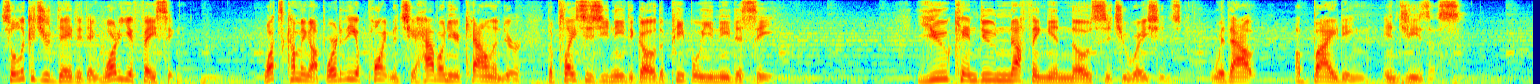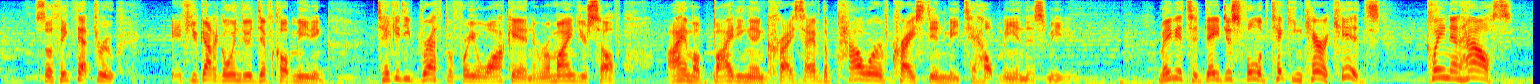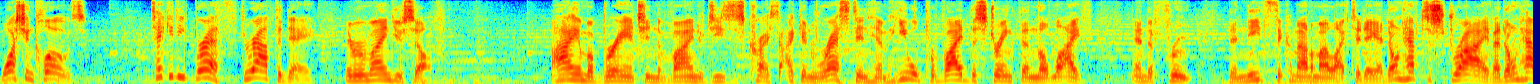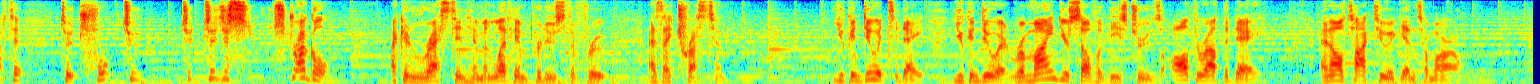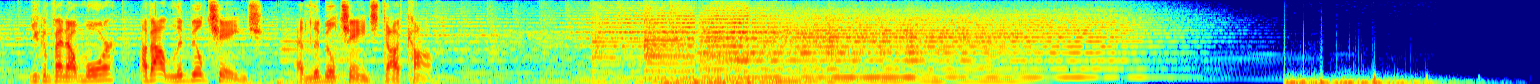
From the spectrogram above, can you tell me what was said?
So look at your day to day. What are you facing? What's coming up? What are the appointments you have on your calendar? The places you need to go, the people you need to see. You can do nothing in those situations without abiding in Jesus. So think that through. If you got to go into a difficult meeting, take a deep breath before you walk in and remind yourself, I am abiding in Christ. I have the power of Christ in me to help me in this meeting. Maybe it's a day just full of taking care of kids, cleaning house, washing clothes. Take a deep breath throughout the day and remind yourself I am a branch in the vine of Jesus Christ. I can rest in Him. He will provide the strength and the life and the fruit that needs to come out of my life today. I don't have to strive. I don't have to to to to, to just struggle. I can rest in Him and let Him produce the fruit as I trust Him. You can do it today. You can do it. Remind yourself of these truths all throughout the day. And I'll talk to you again tomorrow. You can find out more about Live Build Change at livebuildchange.com.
